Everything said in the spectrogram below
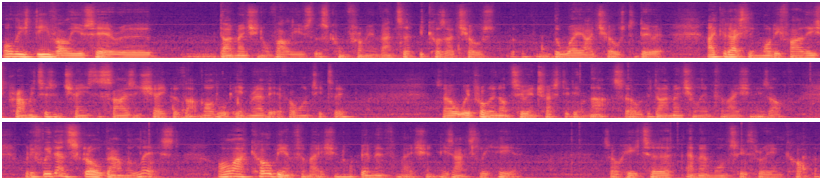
all these D values here are dimensional values that's come from Inventor because I chose the way I chose to do it. I could actually modify these parameters and change the size and shape of that model in Revit if I wanted to. So we're probably not too interested in that, so the dimensional information is off. But if we then scroll down the list, all our COBie information or BIM information is actually here. So heater, MM123 and copper.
